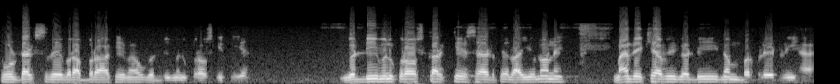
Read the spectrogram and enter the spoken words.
ਟੋਲ ਟੈਕਸ ਦੇ ਬਰਾਬਰ ਆ ਕੇ ਮੈਂ ਉਹ ਗੱਡੀ ਮੈਨੂੰ ਕ੍ਰਾਸ ਕੀਤੀ ਹੈ। ਗੱਡੀ ਮੈਨੂੰ ਕ੍ਰਾਸ ਕਰਕੇ ਸਾਈਡ ਤੇ ਲਾਈ ਉਹਨਾਂ ਨੇ। ਮੈਂ ਦੇਖਿਆ ਵੀ ਗੱਡੀ ਨੰਬਰ ਪਲੇਟ ਨਹੀਂ ਹੈ।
